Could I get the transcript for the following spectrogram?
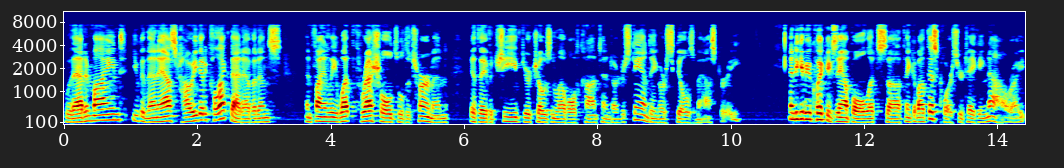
With that in mind, you can then ask how are you going to collect that evidence? And finally, what thresholds will determine if they've achieved your chosen level of content understanding or skills mastery. And to give you a quick example, let's uh, think about this course you're taking now, right?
